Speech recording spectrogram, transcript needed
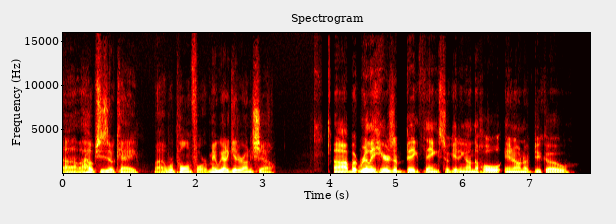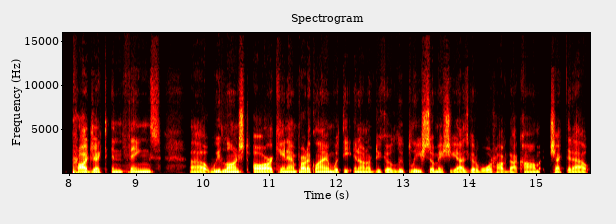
Uh, I hope she's okay. We're pulling for her. Maybe we got to get her on the show. Uh, but really, here's a big thing. So, getting on the whole in honor of Duco project and things, uh, we launched our canine product line with the in honor of Duco loop leash. So, make sure you guys go to warthog.com, check that out.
